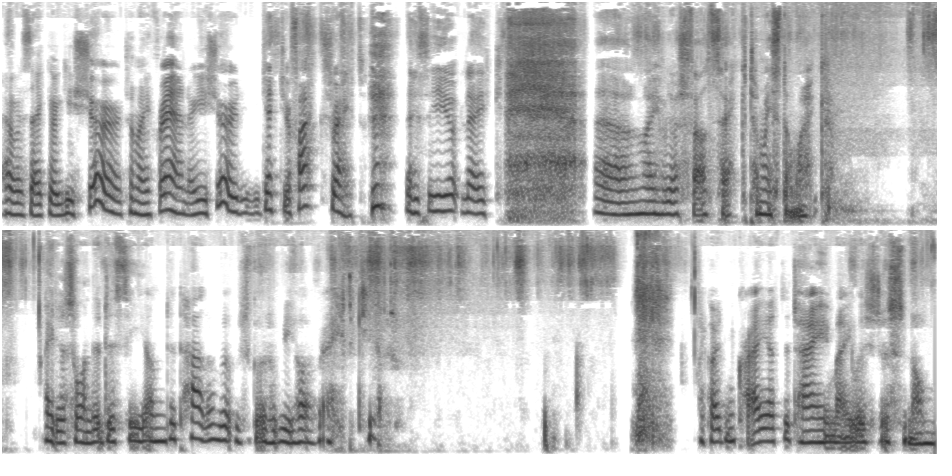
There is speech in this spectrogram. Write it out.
I was like, are you sure to my friend? Are you sure? Did you get your facts right? I see you like, um, I just felt sick to my stomach. I just wanted to see him to tell him it was going to be all right, kid. Couldn't cry at the time. I was just numb.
